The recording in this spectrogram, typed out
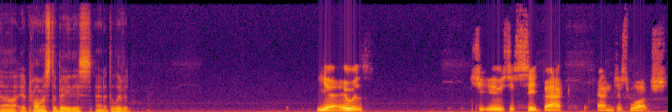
Uh, it promised to be this, and it delivered. yeah, it was. It was just sit back and just watch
